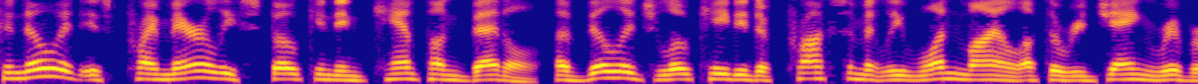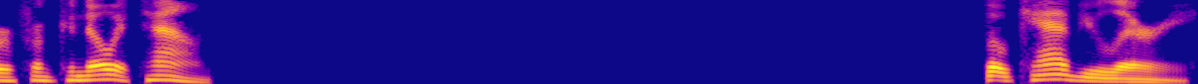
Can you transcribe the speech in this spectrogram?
Kanowit is primarily spoken in Kampung Bedal, a village located approximately one mile up the Rajang River from Kanowit town. Vocabulary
